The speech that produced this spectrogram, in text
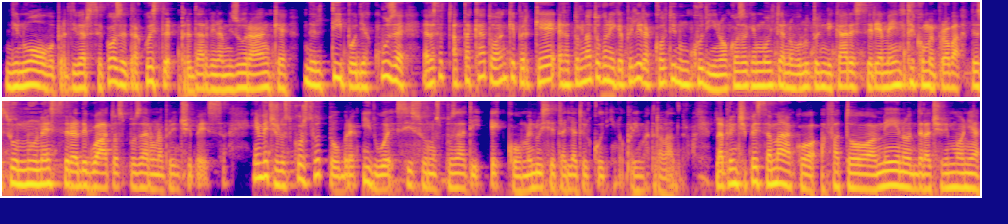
di nuovo per diverse cose, tra queste, per darvi una misura anche del tipo di accuse, era stato attaccato anche perché era tornato con i capelli raccolti in un codino, cosa che molti hanno voluto indicare seriamente come prova del suo non essere adeguato a sposare una principessa. E invece lo scorso ottobre i due si sono sposati e come? Lui si è tagliato il codino prima, tra l'altro. La principessa Mako ha fatto a meno della cerimonia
